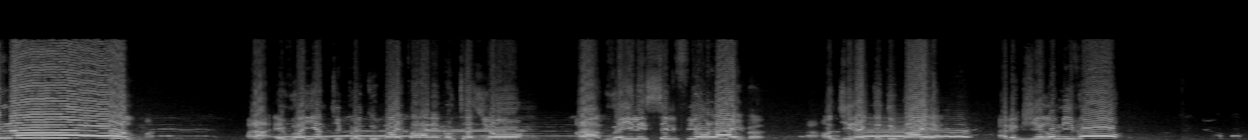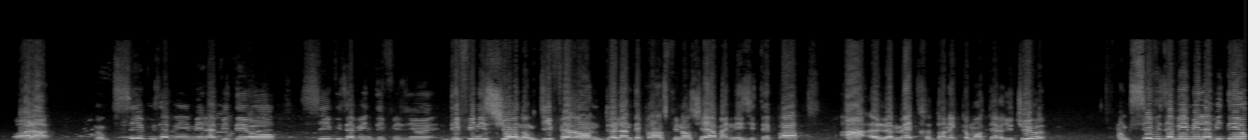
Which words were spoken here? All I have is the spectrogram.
énorme. Voilà, et vous voyez un petit peu Dubaï par la même occasion. Voilà, vous voyez les selfies en live, en direct de Dubaï, avec Jérôme Yvon. Voilà. Donc si vous avez aimé la vidéo, si vous avez une défini- définition donc différente de l'indépendance financière, bah, n'hésitez pas à euh, la mettre dans les commentaires YouTube. Donc si vous avez aimé la vidéo,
